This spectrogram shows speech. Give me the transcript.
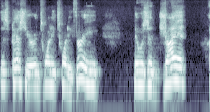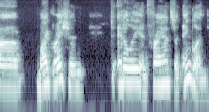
this past year in 2023, there was a giant uh, migration to Italy and France and England,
